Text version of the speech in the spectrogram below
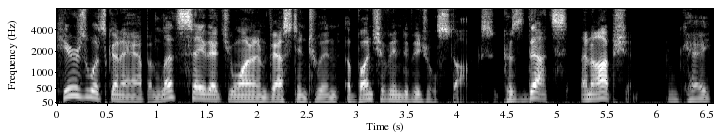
Here's what's going to happen. Let's say that you want to invest into in, a bunch of individual stocks because that's an option. Okay.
